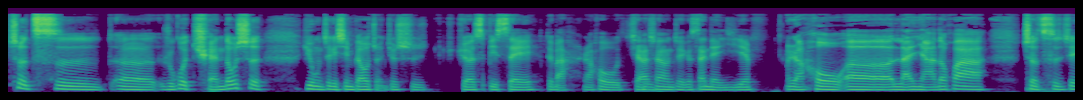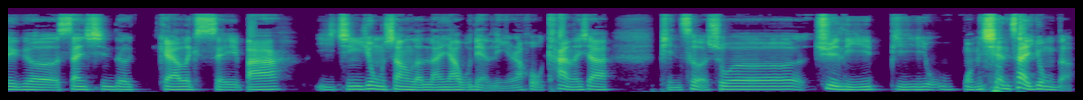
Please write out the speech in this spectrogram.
这次呃，如果全都是用这个新标准，就是 USB C，对吧？然后加上这个三点一，然后呃，蓝牙的话，这次这个三星的 Galaxy 八。已经用上了蓝牙五点零，然后我看了一下评测，说距离比我们现在用的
